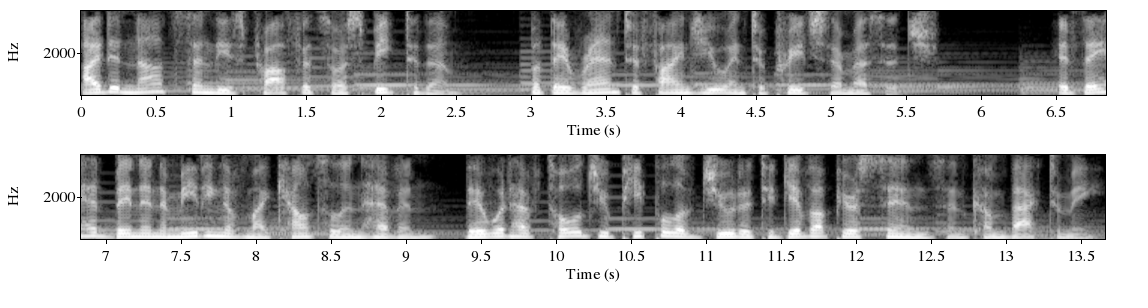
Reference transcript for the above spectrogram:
I did not send these prophets or speak to them, but they ran to find you and to preach their message. If they had been in a meeting of my council in heaven, they would have told you, people of Judah, to give up your sins and come back to me.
